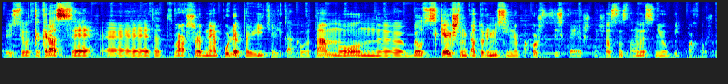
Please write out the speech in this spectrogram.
То есть вот как раз э, э, этот волшебная пуля, повелитель, как его там, он э, был сиська который не сильно похож на сиська Сейчас он становится на него быть похожим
